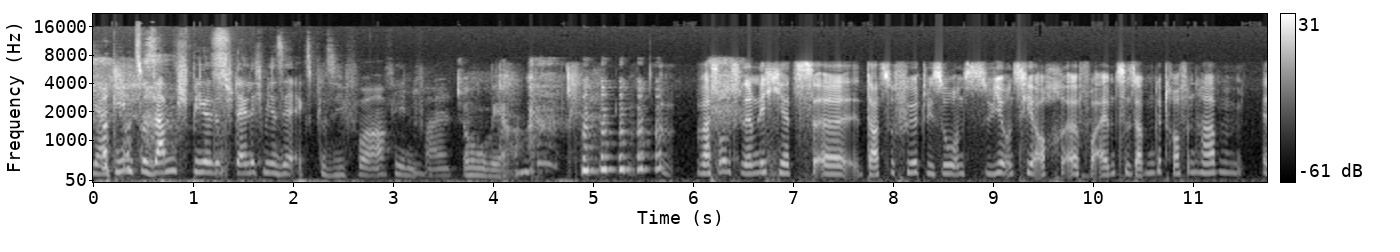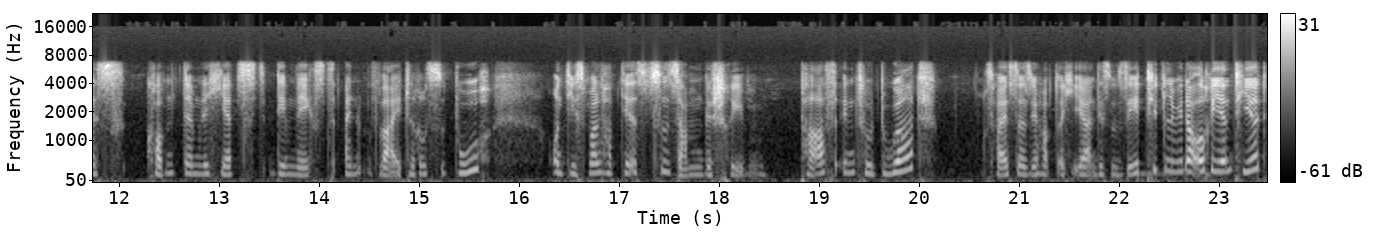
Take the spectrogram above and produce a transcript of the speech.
Ja, die im Zusammenspiel, das stelle ich mir sehr explosiv vor, auf jeden Fall. Oh ja. Was uns nämlich jetzt äh, dazu führt, wieso uns wir uns hier auch äh, vor allem zusammengetroffen haben. Es kommt nämlich jetzt demnächst ein weiteres Buch und diesmal habt ihr es zusammengeschrieben. Path into Duat. Das heißt also, ihr habt euch eher an diesem Seetitel wieder orientiert.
